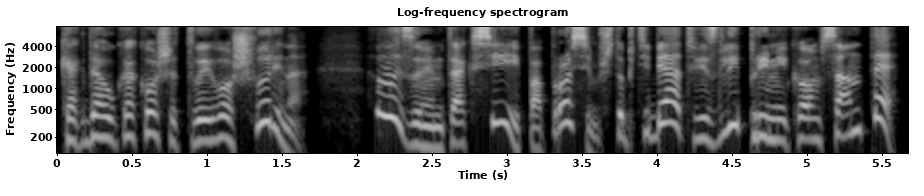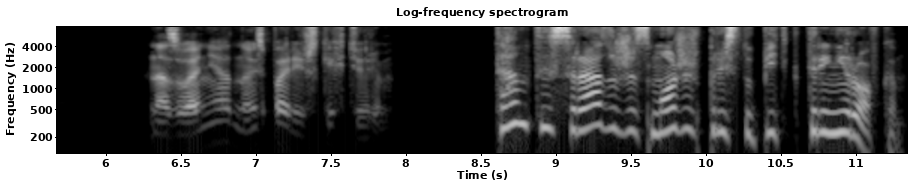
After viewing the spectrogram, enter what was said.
когда укокошит твоего Шурина, вызовем такси и попросим, чтобы тебя отвезли прямиком в Санте». Название одной из парижских тюрем. «Там ты сразу же сможешь приступить к тренировкам.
